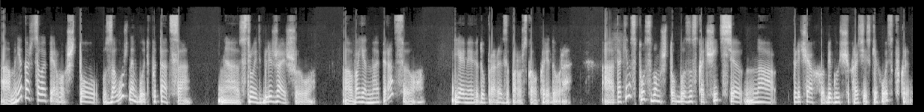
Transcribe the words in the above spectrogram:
А, мне кажется, во-первых, что Залужный будет пытаться э, строить ближайшую э, военную операцию, я имею в виду прорыв Запорожского коридора, а, таким способом, чтобы заскочить на плечах бегущих российских войск в Крым.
